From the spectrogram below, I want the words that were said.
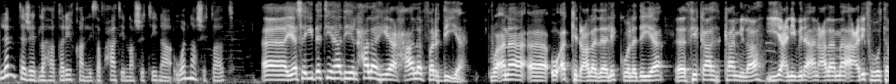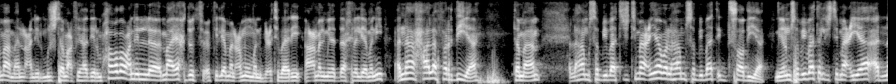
لم تجد لها طريقا لصفحات الناشطين والناشطات؟ آه يا سيدتي هذه الحالة هي حالة فردية وأنا آه، أؤكد على ذلك ولدي آه، ثقة كاملة يعني بناء على ما أعرفه تماما عن المجتمع في هذه المحافظة وعن ما يحدث في اليمن عموما باعتباري أعمل من الداخل اليمني أنها حالة فردية تمام لها مسببات اجتماعية ولها مسببات اقتصادية. من المسببات الاجتماعية أن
